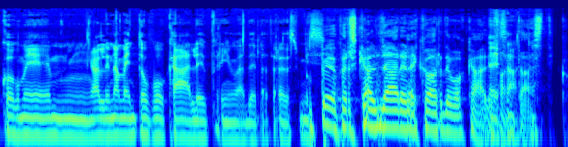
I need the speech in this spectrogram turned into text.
come mm, allenamento vocale prima della trasmissione. Per, per scaldare le corde vocali, Esatto. fantastico.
